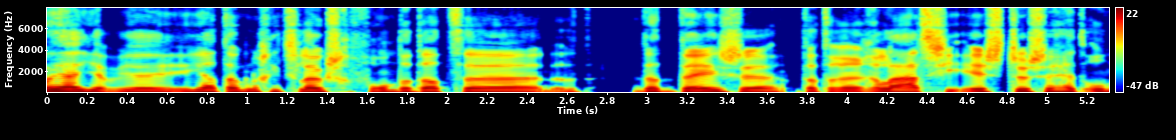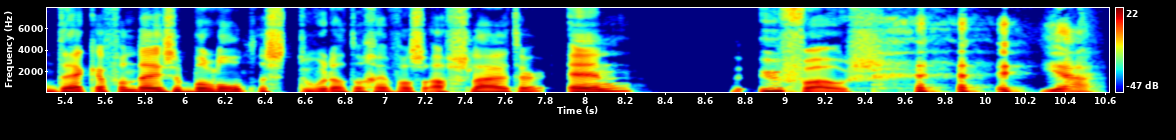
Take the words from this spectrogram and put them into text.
oh ja, je, je, je, had ook nog iets leuks gevonden dat, uh, dat, dat, deze, dat er een relatie is tussen het ontdekken van deze ballon. Dus doen we dat nog even als afsluiter. En de UFO's. ja.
